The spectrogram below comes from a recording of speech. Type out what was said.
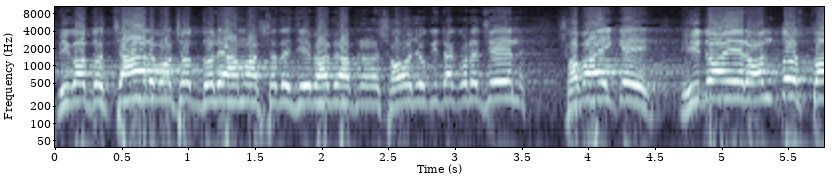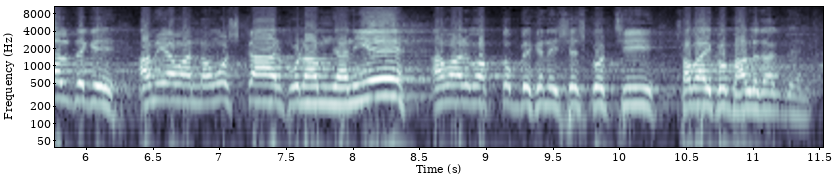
বিগত চার বছর ধরে আমার সাথে যেভাবে আপনারা সহযোগিতা করেছেন, সবাইকে হৃদয়ের অন্তঃস্থল থেকে আমি আমার নমস্কার, প্রণাম জানিয়ে আমার বক্তব্য এখানে শেষ করছি। সবাই খুব ভালো থাকবেন।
